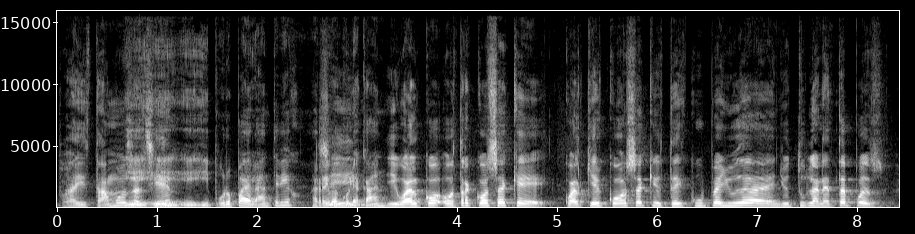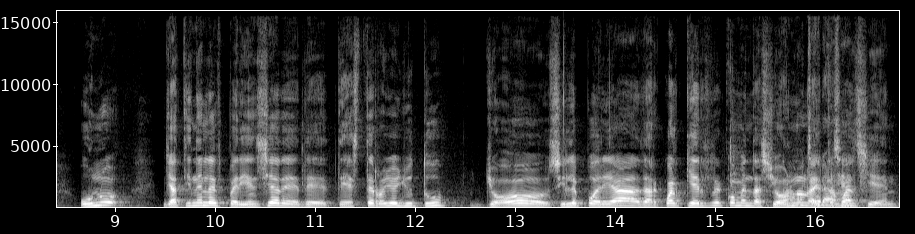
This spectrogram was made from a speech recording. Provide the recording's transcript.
Pues ahí estamos Y, al 100. y- y- y puro para adelante, viejo. Arriba Sí, Culiacán. Igual co- otra cosa que cualquier cosa que usted ocupe ayuda en YouTube. La neta, pues uno ya tiene la experiencia de, de- de este rollo YouTube. Yo sí le podría dar cualquier recomendación. Ah, ¿no? Ahí estamos al gracias. 100.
